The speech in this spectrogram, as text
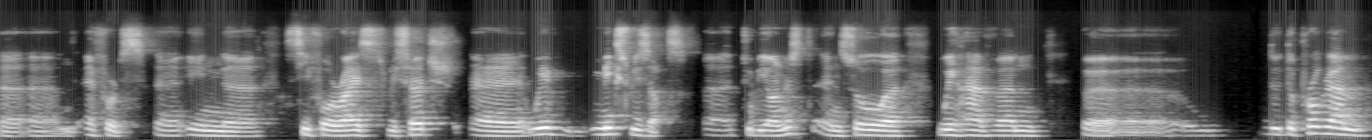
um, efforts uh, in uh, C4 rice research with mixed results, to be honest. And so we have um, the, the program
